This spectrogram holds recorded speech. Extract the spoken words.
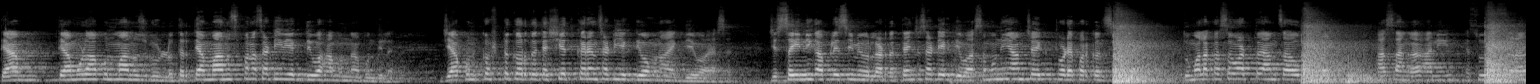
त्या त्यामुळं आपण माणूस घडलो. तर त्या माणूसपणासाठी एक दिवा हा म्हणून आपण दिला जे आपण कष्ट करतो त्या शेतकऱ्यांसाठी एक दिवा म्हणून हा एक दिवा आहे असं. जे सैनिक आपले सीमेवर लढतात त्यांच्यासाठी एक दिवा असं म्हणूनही आमच्या एक थोड्याफार कन्सेप्ट आहे. तुम्हाला कसं वाटतं आमचा उपक्रम? हा सांगा. आणि सूरज सरा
